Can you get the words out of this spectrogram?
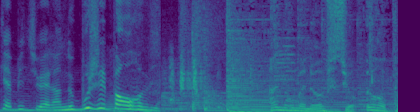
De notre générique habituel. hein. Ne bougez pas, on revient. Anne Romanoff sur Europe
